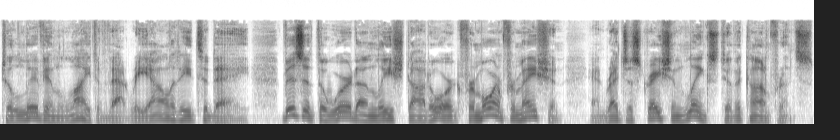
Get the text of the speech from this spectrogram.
to live in light of that reality today. Visit thewordunleashed.org for more information and registration links to the conference.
